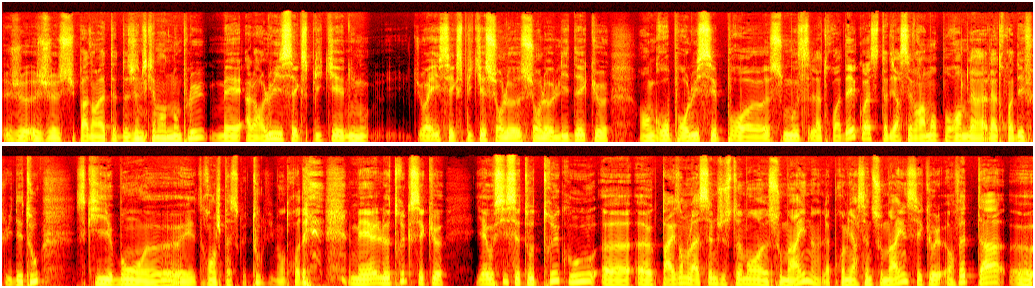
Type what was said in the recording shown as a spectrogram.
je je suis pas dans la tête de James Cameron non plus, mais alors lui, il s'est expliqué. Tu vois, il s'est expliqué sur le sur le l'idée que en gros pour lui c'est pour euh, smooth la 3D quoi, c'est-à-dire c'est vraiment pour rendre la, la 3D fluide et tout, ce qui bon euh, est étrange parce que tout le film est en 3D. Mais le truc c'est que il y a aussi cet autre truc où, euh, euh, par exemple, la scène justement euh, sous-marine, la première scène sous-marine, c'est que en fait, t'as, euh,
